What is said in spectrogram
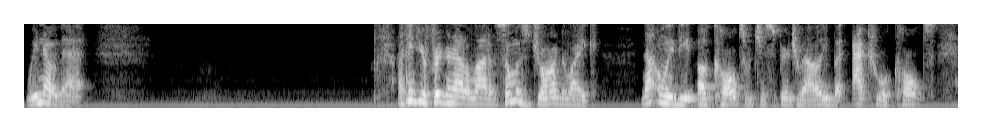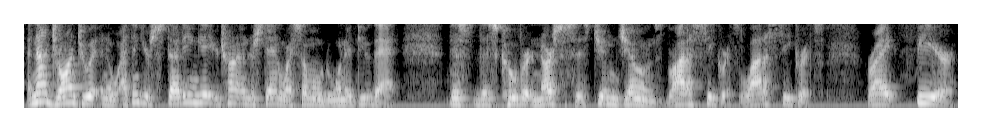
We know that. I think you're figuring out a lot of, someone's drawn to like, not only the occults, which is spirituality, but actual cults, and not drawn to it. And I think you're studying it. You're trying to understand why someone would want to do that. This this covert narcissist, Jim Jones, a lot of secrets, a lot of secrets right? Fear,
